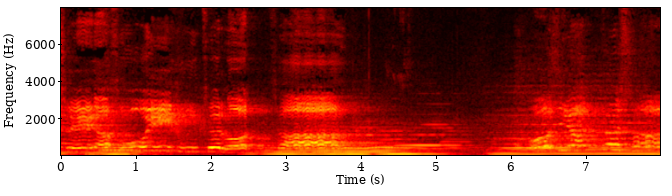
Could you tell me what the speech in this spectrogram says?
cena fu interrotta. Così attassata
